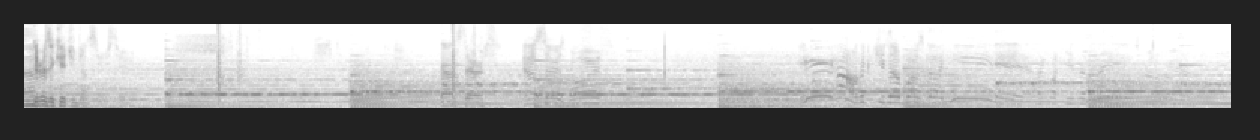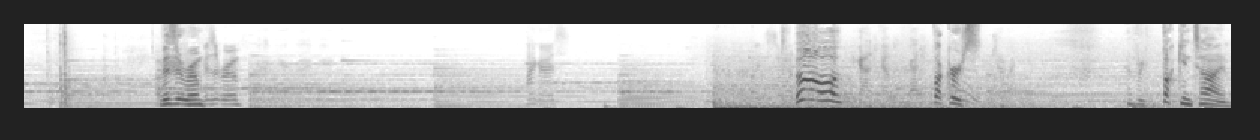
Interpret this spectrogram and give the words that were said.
Uh, There is a kitchen downstairs too. Downstairs. Downstairs, boys. Yeah, look at you little boys go. Yeah. Like watching your little legs run around. Visit room. Visit room. Oh! Fuckers. Every fucking time.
